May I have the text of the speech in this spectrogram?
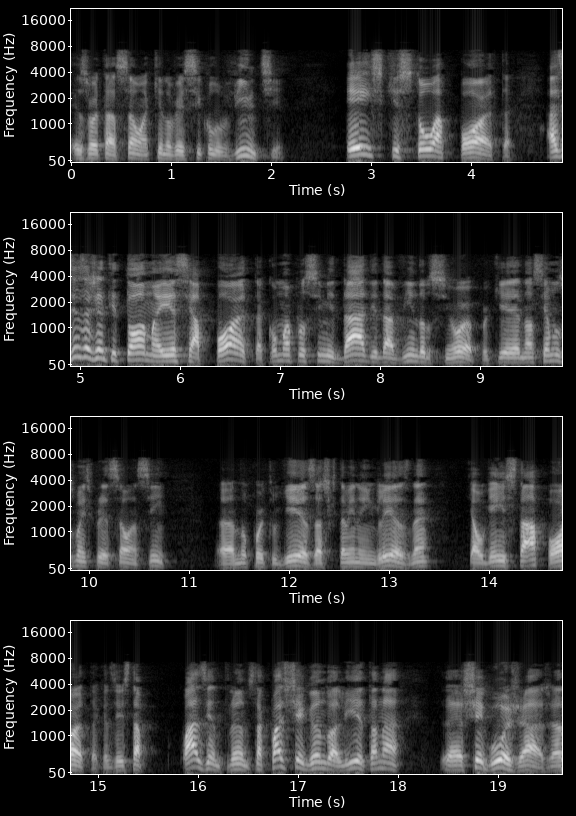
exortação aqui no versículo 20. Eis que estou à porta. Às vezes a gente toma esse à porta como uma proximidade da vinda do Senhor, porque nós temos uma expressão assim uh, no português, acho que também no inglês, né? Que alguém está à porta, quer dizer, está quase entrando, está quase chegando ali, está na, uh, chegou já, já.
